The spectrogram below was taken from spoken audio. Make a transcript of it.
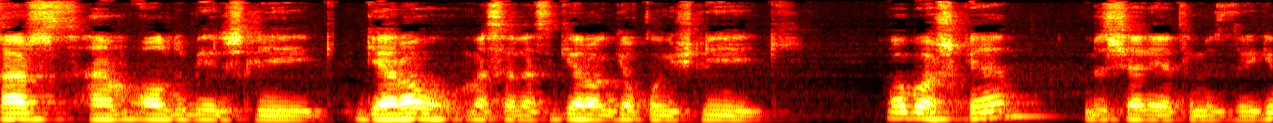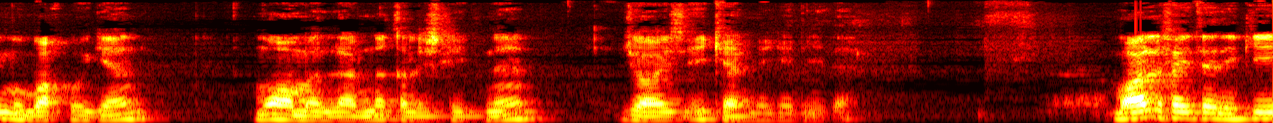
qarz ham oldi berishlik garov masalasi garovga qo'yishlik va boshqa biz shariatimizdagi muboh bo'lgan muomalalarni qilishlikni joiz ekanligi deydi. Muallif aytadiki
